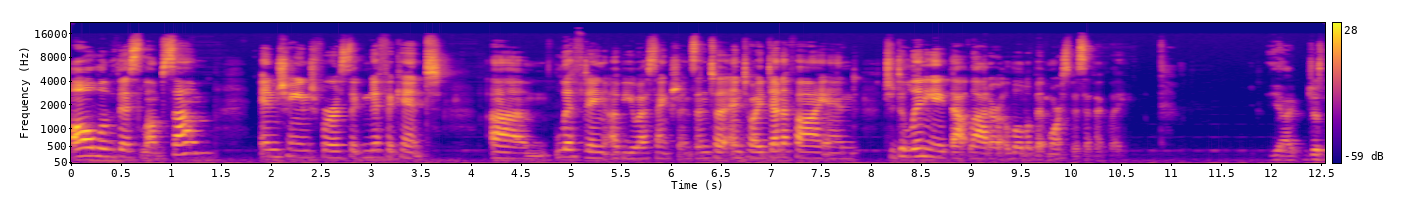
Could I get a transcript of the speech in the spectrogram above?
all of this lump sum in change for a significant um, lifting of US sanctions and to and to identify and to delineate that ladder a little bit more specifically. Yeah, just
